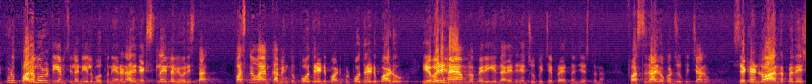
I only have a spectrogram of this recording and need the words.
ఇప్పుడు పదమూడు టీఎంసీల నీళ్ళు పోతున్నాయి అన్నాడు. అది నెక్స్ట్ స్లైడ్లో వివరిస్తా. First now I'm coming to Pothireddypadu. ఇప్పుడు పోతిరెడ్డిపాడు ఎవరి హయాంలో పెరిగింది అనేది నేను చూపించే ప్రయత్నం చేస్తున్నా. ఫస్ట్ దాది ఒకటి చూపించాను. సెకండ్లో ఆంధ్రప్రదేశ్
